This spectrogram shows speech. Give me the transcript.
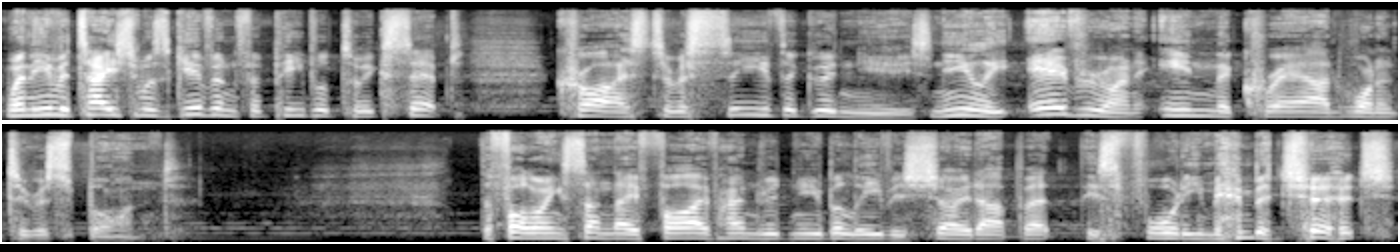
When the invitation was given for people to accept Christ, to receive the good news, nearly everyone in the crowd wanted to respond. The following Sunday, 500 new believers showed up at this 40 member church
